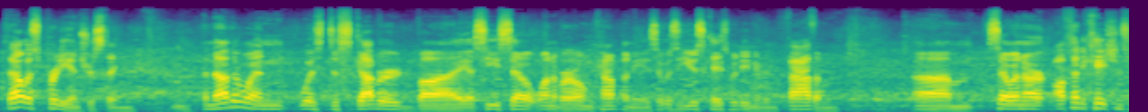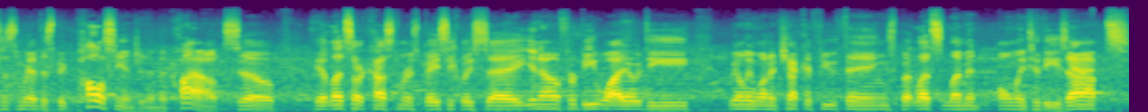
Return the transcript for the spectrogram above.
So that was pretty interesting. Another one was discovered by a CISO at one of our own companies. It was a use case we didn't even fathom. Um, so in our authentication system, we have this big policy engine in the cloud. So it lets our customers basically say, you know, for BYOD, we only want to check a few things, but let's limit only to these apps.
